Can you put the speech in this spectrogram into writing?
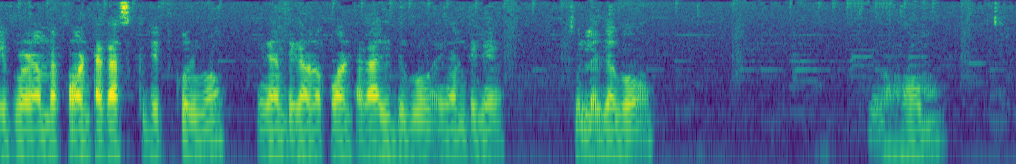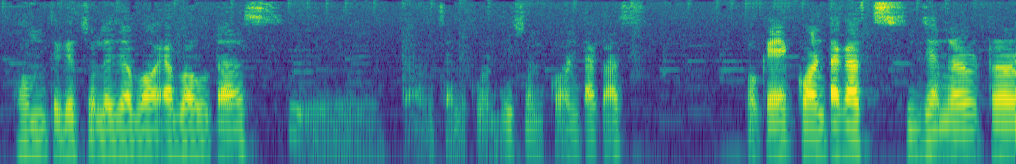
এরপর আমরা কন্টাক্ট ক্রিয়েট করব। এখান থেকে আমরা কন্টাক্ট দেবো। এখান থেকে চলে যাব। হোম হোম থেকে চলে যাব about us terms condition contact us okay contact generator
